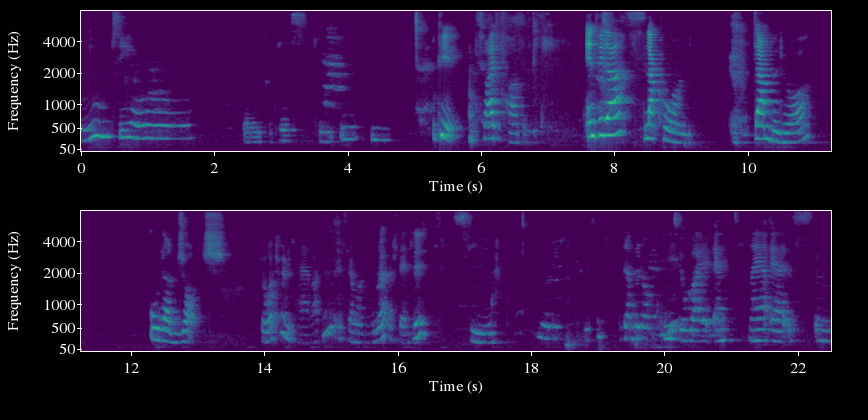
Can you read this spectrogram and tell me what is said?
Crucio. Draco. Mm, mm, mm. Okay, zweite Frage. Entweder Slughorn, Dumbledore oder George. George würde ich heiraten. Ist ja mein Bruder, verständlich. Slughorn würde ich küssen. Und Dumbledore Crucio, weil, ähm, naja, er ist, ähm,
